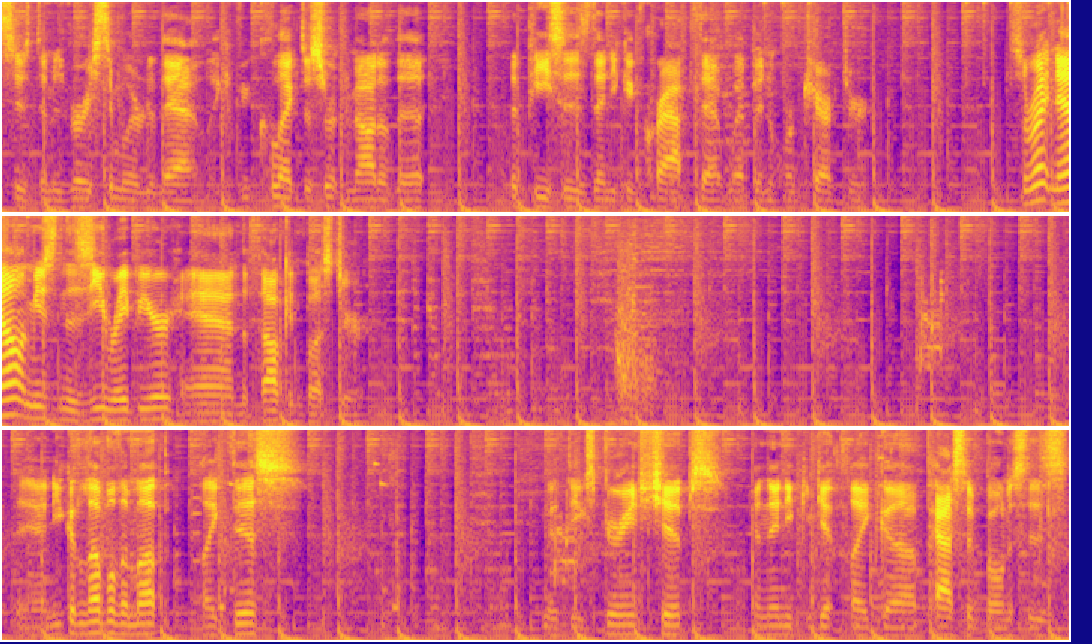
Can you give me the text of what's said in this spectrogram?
system is very similar to that. Like if you collect a certain amount of the, the pieces, then you can craft that weapon or character. So right now I'm using the Z Rapier and the Falcon Buster. And you can level them up like this with the experience chips, and then you can get like uh, passive bonuses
